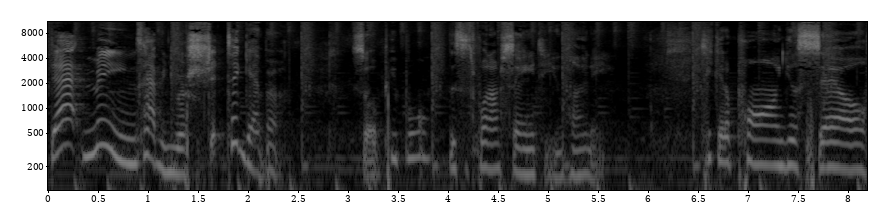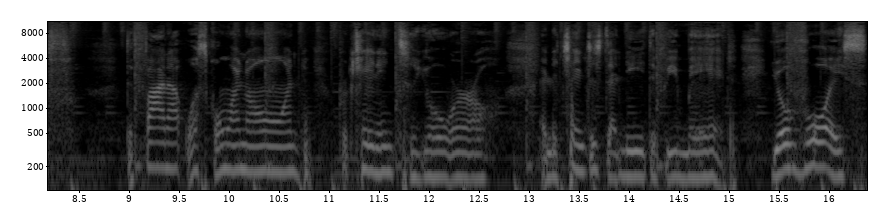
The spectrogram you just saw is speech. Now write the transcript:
That means having your shit together. So, people, this is what I'm saying to you, honey. Take it upon yourself to find out what's going on pertaining to your world and the changes that need to be made. Your voice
